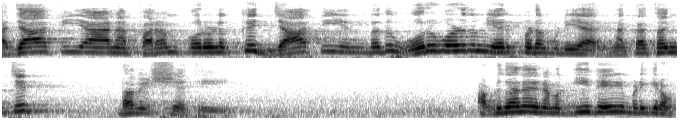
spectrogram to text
அஜாத்தியான பரம்பொருளுக்கு ஜாதி என்பது ஒருபொழுதும் ஏற்பட முடியாது. நகதஞ்சித் பவிஷ்யதி. அப்படிதானே நம்ம கீதையிலையும் படிக்கிறோம்.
